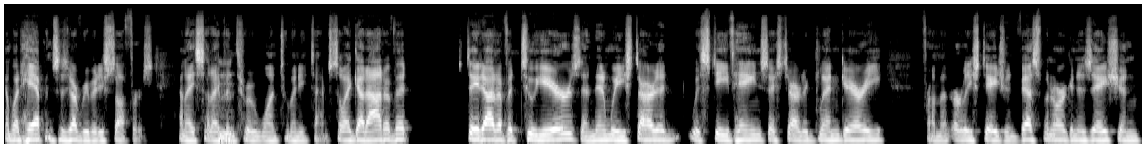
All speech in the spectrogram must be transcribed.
And what happens is everybody suffers. And I said, I've mm. been through one too many times. So I got out of it, stayed out of it two years. And then we started with Steve Haynes. I started Glengarry from an early stage investment organization.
